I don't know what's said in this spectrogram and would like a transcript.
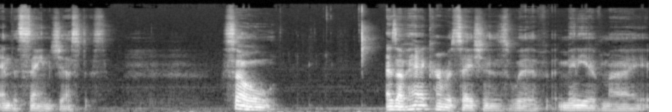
and the same justice. So, as I've had conversations with many of my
